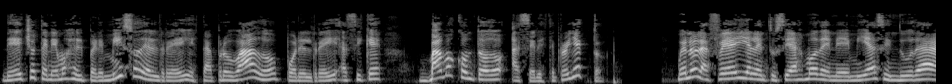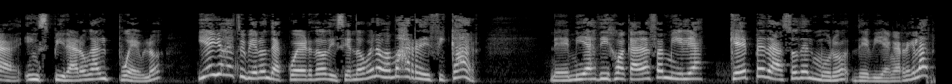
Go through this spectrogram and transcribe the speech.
De hecho, tenemos el permiso del rey, está aprobado por el rey, así que vamos con todo a hacer este proyecto. Bueno, la fe y el entusiasmo de Nehemías sin duda inspiraron al pueblo y ellos estuvieron de acuerdo diciendo, bueno, vamos a reedificar. Nehemías dijo a cada familia qué pedazo del muro debían arreglar.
